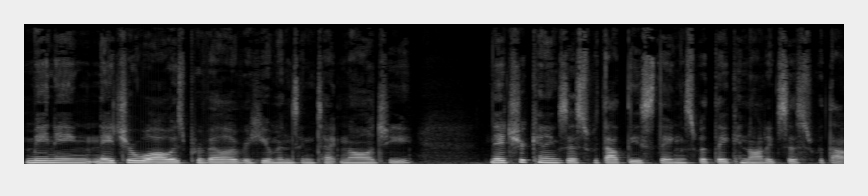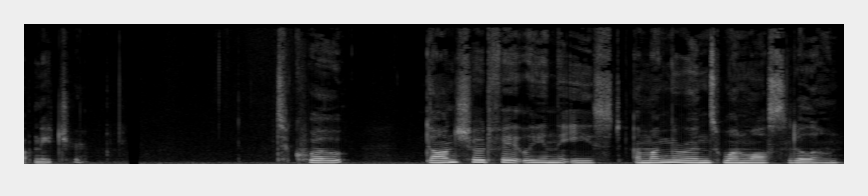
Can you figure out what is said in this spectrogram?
meaning nature will always prevail over humans and technology. Nature can exist without these things, but they cannot exist without nature. To quote, Dawn showed faintly in the east. Among the ruins, one wall stood alone.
